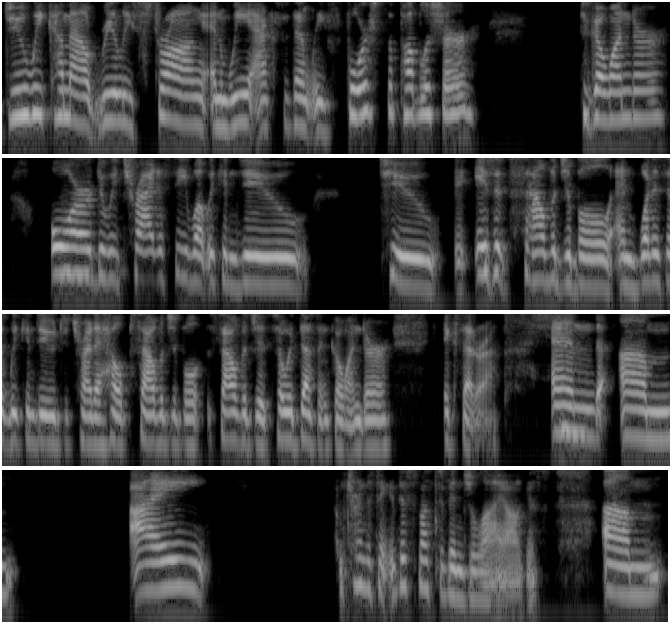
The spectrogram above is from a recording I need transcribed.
do we come out really strong and we accidentally force the publisher to go under or mm-hmm. do we try to see what we can do to is it salvageable and what is it we can do to try to help salvageable salvage it so it doesn't go under etc mm-hmm. and um i I'm trying to think. This must have been July, August. Um,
